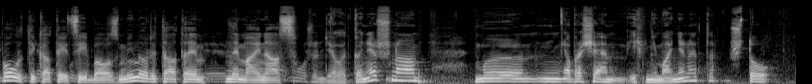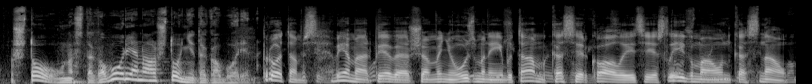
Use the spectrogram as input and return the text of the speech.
politika attiecībā uz minoritātēm nemainās. Можем делать. Конечно, мы м, обращаем их внимание на это, что что у нас договорено, а что не договорено. Protams, vienmēr pievēršam viņu uzmanību tam, kas ir koalīcijas līgumā un kas nav.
